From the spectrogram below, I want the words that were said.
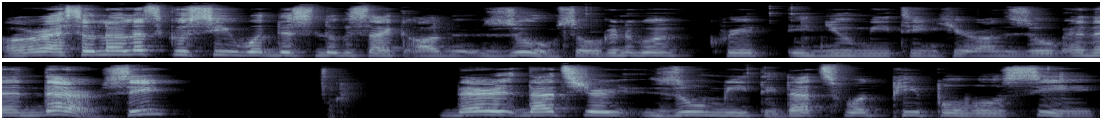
Alright, so now let's go see what this looks like on Zoom. So we're gonna go create a new meeting here on Zoom and then there, see? There, that's your Zoom meeting. That's what people will see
